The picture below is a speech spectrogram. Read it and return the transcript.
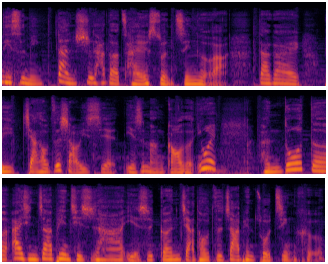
第四名，但是他的财损金额啊，大概比假投资少一些，也是蛮高的。因为很多的爱情诈骗，其实它也是跟假投资诈骗做竞合。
